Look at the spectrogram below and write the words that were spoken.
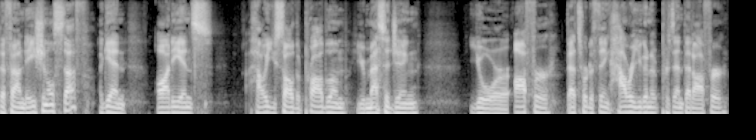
the foundational stuff. Again, audience, how you solve the problem, your messaging, your offer, that sort of thing. How are you going to present that offer?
